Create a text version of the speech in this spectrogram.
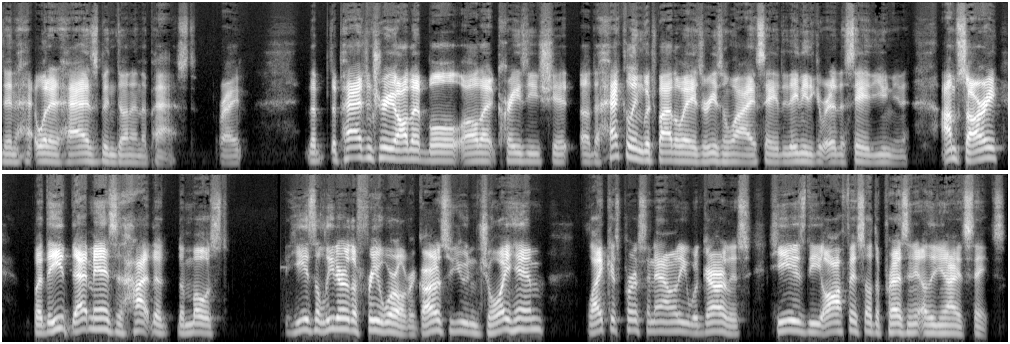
than ha- what it has been done in the past, right? The the pageantry, all that bull, all that crazy shit, uh, the heckling, which by the way is the reason why I say they need to get rid of the State of the Union. I'm sorry, but the, that the hot, the, the most He is the leader of the free world, regardless if you enjoy him, like his personality, regardless. He is the office of the president of the United States.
